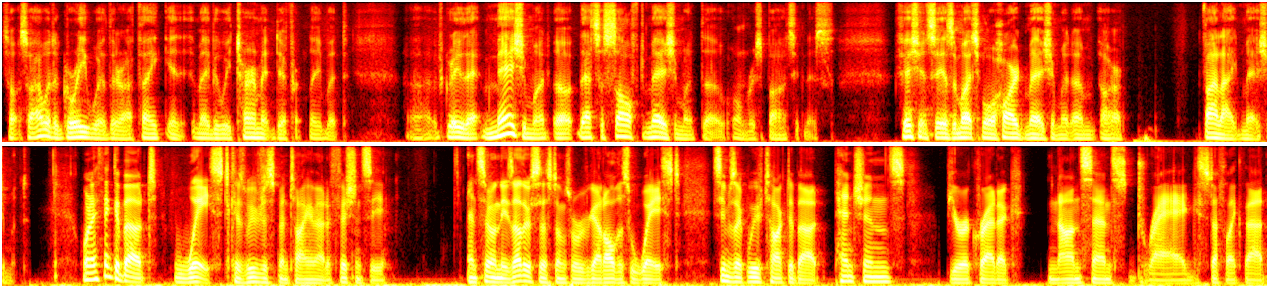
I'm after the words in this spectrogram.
So, so I would agree with her. I think it, maybe we term it differently, but uh, I would agree with that measurement. Uh, that's a soft measurement, though, on responsiveness. Efficiency is a much more hard measurement um, or finite measurement. When I think about waste, because we've just been talking about efficiency, and so in these other systems where we've got all this waste, seems like we've talked about pensions, bureaucratic nonsense, drag, stuff like that.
